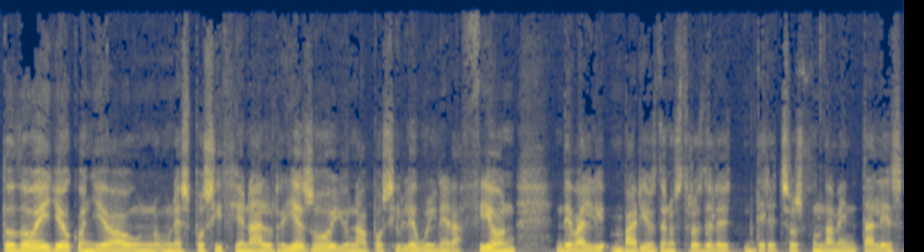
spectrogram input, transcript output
Todo ello conlleva una exposición al riesgo y una posible vulneración de varios de nuestros derechos fundamentales,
